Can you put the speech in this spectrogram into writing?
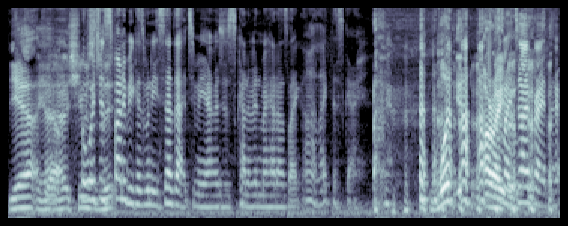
yeah, yeah. uh, She But was which is the- funny because when he said that to me, I was just kind of in my head. I was like, "Oh, I like this guy." What? i- all right. my type right there.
